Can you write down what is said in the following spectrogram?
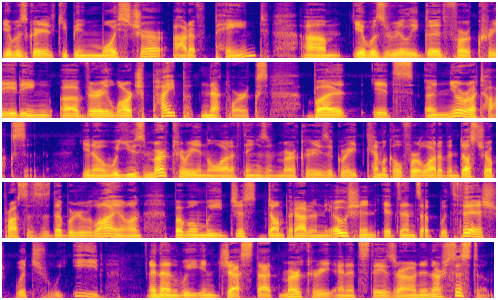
it was great at keeping moisture out of paint. Um, it was really good for creating uh, very large pipe networks, but it's a neurotoxin you know, we use mercury in a lot of things, and mercury is a great chemical for a lot of industrial processes that we rely on. But when we just dump it out in the ocean, it ends up with fish, which we eat, and then we ingest that mercury and it stays around in our system.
